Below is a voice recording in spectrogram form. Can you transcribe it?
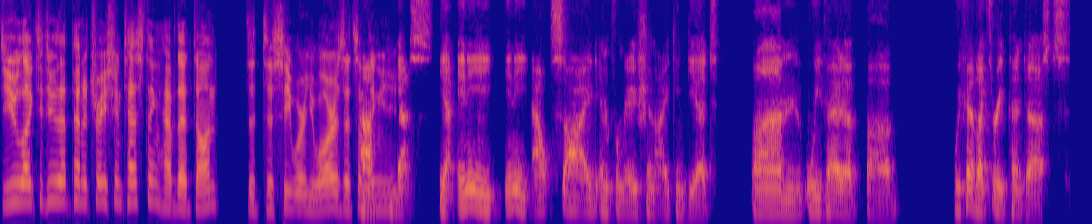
do you like to do that penetration testing? Have that done to, to see where you are? Is that something um, you Yes. Yeah. Any any outside information I can get. Um, we've had a uh, we've had like three pen tests,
